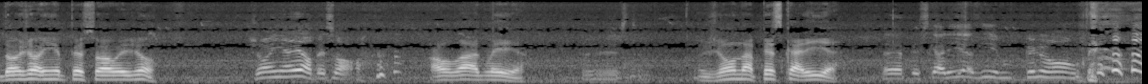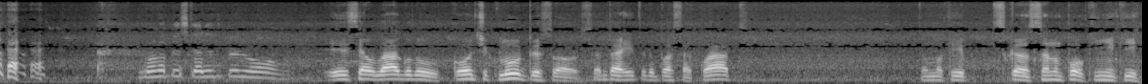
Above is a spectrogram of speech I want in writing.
Dá um joinha pro pessoal aí, João. Joinha aí, ó, pessoal. Ao lago aí, ó. Isso. O João na pescaria. É, pescaria de pernilongo. João na pescaria de pernilongo. Esse é o lago do Conte Clube, pessoal. Santa Rita do Passa Quatro. Estamos aqui descansando um pouquinho aqui.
